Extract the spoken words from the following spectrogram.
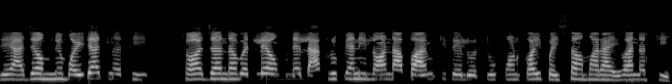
જે આજે અમને મળ્યા જ નથી. છ હજારના બદલે અમને લાખ રૂપિયાની લોન આપવા એમ કીધેલું હતું પણ કઈ પૈસા અમારા આવ્યા નથી.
